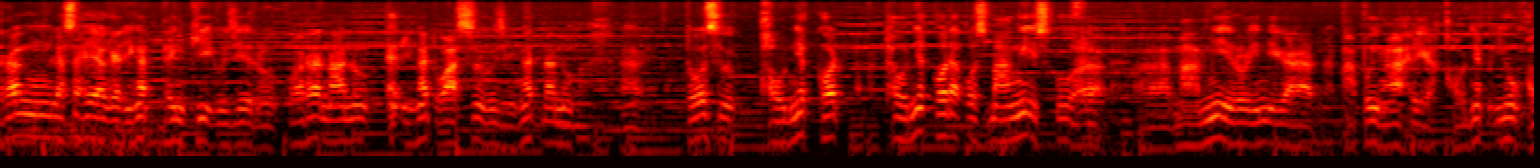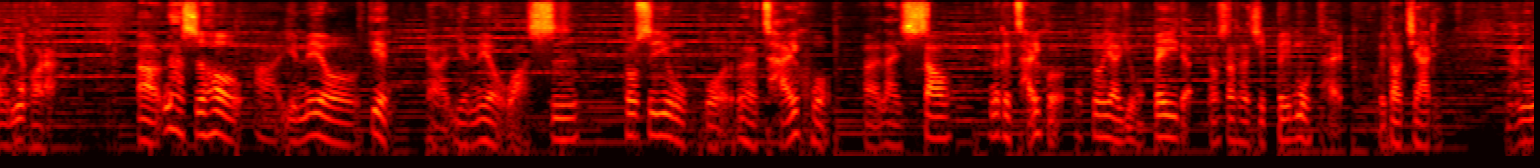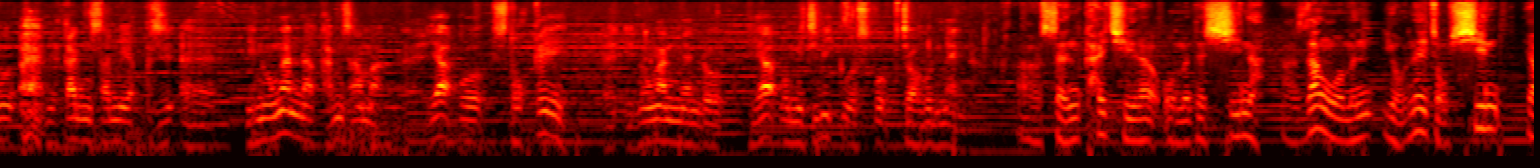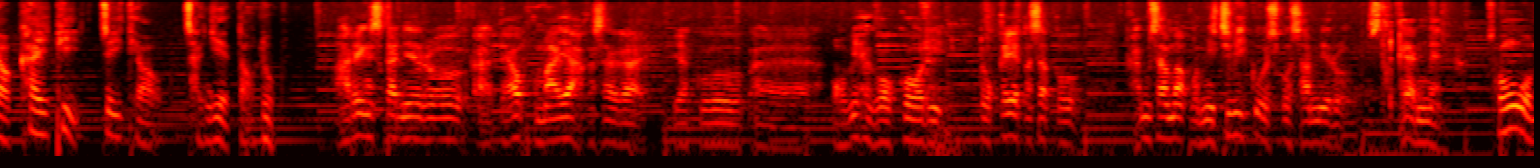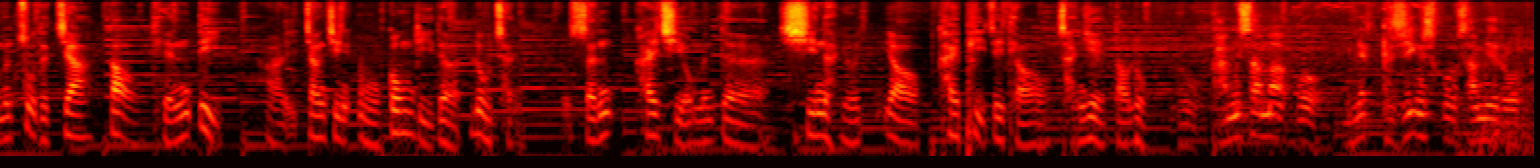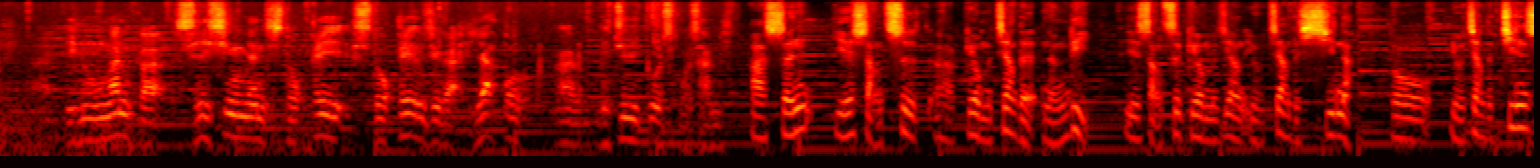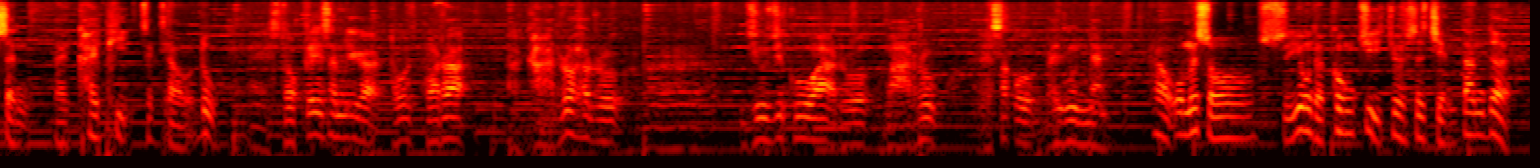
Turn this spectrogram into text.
啊，那时候啊，也没有电。啊，也没有瓦斯，都是用火呃柴火啊来烧，那个柴火都要用背的，都上上去背木材回到家里。然后干什么不是呃，印度安那看什么，也不是多给呃，印度安面都也不米吉比古斯不教文面啊，神开启了我们的心呐，啊，让我们有那种心要开辟这一条产业道路。从我们住的家到田地啊，将近五公里的路程，神开启我们的心呢，有要开辟这条产业道路。？inungan ka sesing men stoke stoke ujiga ya o 啊，你这个是我上面啊，神也赏赐啊，给我们这样的能力，也赏赐给我们这样有这样的心呐、啊，都有这样的精神来开辟这条路。stoke 上面个都花了啊，卡路哈路呃，九十九瓦路瓦路，三个百门面。啊，我们所使用的工具就是简单的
